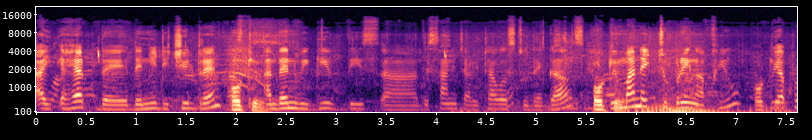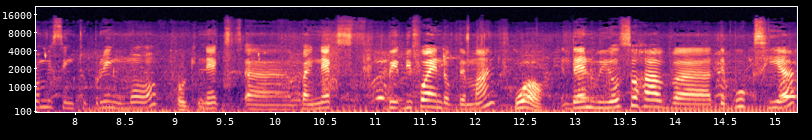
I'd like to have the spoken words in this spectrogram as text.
I help the, the needy children. Okay. And then we give these uh, the sanitary towels to the girls. Okay. We managed to bring a few. Okay. We are promising to bring more Okay. next uh, by next be, before end of the month. Wow. And then we also have uh, the books here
